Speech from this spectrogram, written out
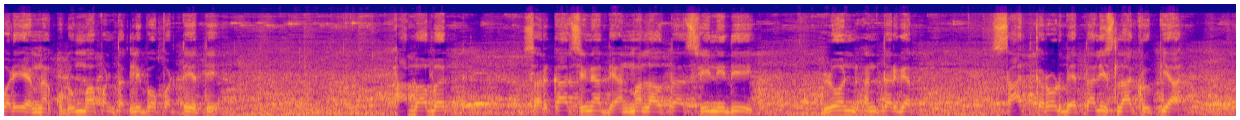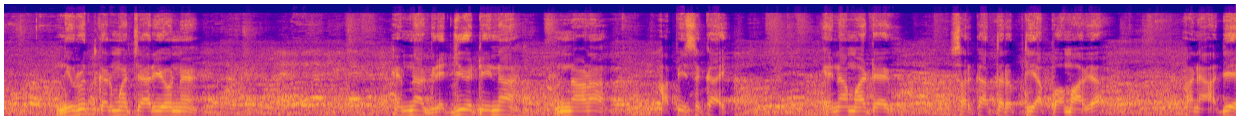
પડી, એમના કુટુંબમાં પણ તકલીફો પડતી હતી. આ બાબત સરકારશ્રીના ધ્યાનમાં લાવતા શ્રીનિધિ લોન અંતર્ગત સાત કરોડ બેતાલીસ લાખ રૂપિયા નિવૃત્ત કર્મચારીઓને એમના ગ્રેજ્યુએટીના નાણાં આપી શકાય. એના માટે સરકાર તરફથી આપવામાં આવ્યા અને આજે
